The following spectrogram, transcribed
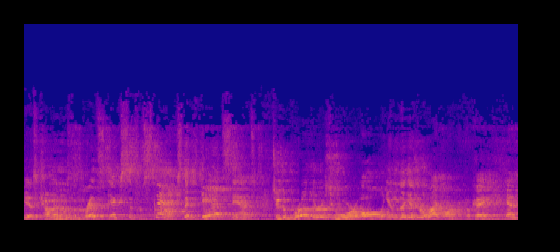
is coming with some breadsticks and some snacks that dad sent to the brothers who were all in the Israelite army, okay? And,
